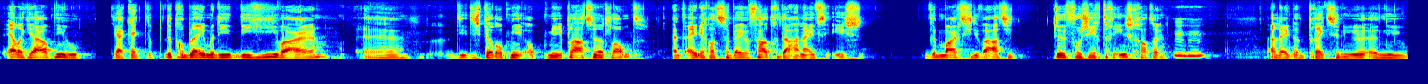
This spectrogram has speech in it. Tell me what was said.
Elk jaar opnieuw. Ja, kijk, de, problemen die, die hier waren, die, die speelden op meer, op meer plaatsen in het land. En het enige wat Sabeba fout gedaan heeft, is de marktsituatie te voorzichtig inschatten. Mm. Alleen dat breekt ze nu, uh, nu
